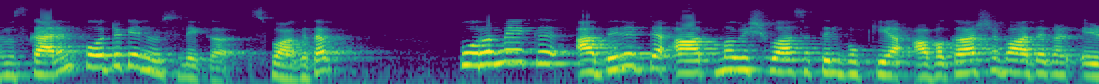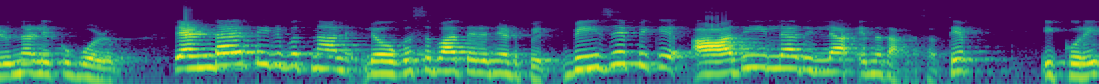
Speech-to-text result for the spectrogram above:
നമസ്കാരം. ഫോർട്ടു കെ ന്യൂസിലേക്ക് സ്വാഗതം. പുറമേക്ക് അതിരറ്റ ആത്മവിശ്വാസത്തിൽ മുക്കിയ അവകാശവാദങ്ങൾ എഴുന്നള്ളിക്കുമ്പോഴും രണ്ടായിരത്തി ഇരുപത്തിനാല് ലോക്സഭാ തെരഞ്ഞെടുപ്പിൽ ബി ജെ പിക്ക് ആദിയില്ലാതില്ല എന്നതാണ് സത്യം. ഇക്കുറി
